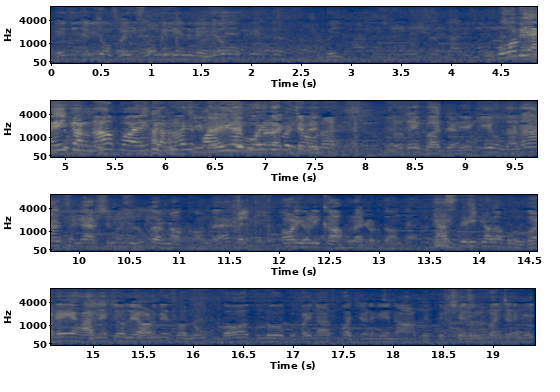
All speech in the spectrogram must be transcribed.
ਇਹਦੀ ਜਿਹੜੀ ਉਹ 200 ਮਿਲੀਅਨ ਗਈ ਉਹ ਬਈ ਉਹ ਵੀ ਐਂ ਹੀ ਕਰਨਾ ਆਪਾਂ ਐਂ ਹੀ ਕਰਨਾ ਜੇ ਪਾਣੀ ਕੋਈ ਨਹੀਂ ਬਚਾਉਣਾ। ਉਹਦੇ ਬਚ ਜਾਣੀ ਹੈ। ਕੀ ਹੁੰਦਾ ਨਾ ਸੰਘਰਸ਼ ਨੂੰ ਸ਼ੁਰੂ ਕਰਨਾ ਔਖਾ ਹੁੰਦਾ ਹੈ। ਹੌਲੀ ਹੌਲੀ ਕਾਫਲਾ ਜੁੜਦਾ ਹੁੰਦਾ ਹੈ। 10 ਤਰੀਕ ਵਾਲਾ ਬੋਲ। ਬੜੇ ਹਾਲੇ ਚੋਂ ਲਿਆਉਣਗੇ ਤੁਹਾਨੂੰ। ਬਹੁਤ ਲੋਕ ਪਹਿਲਾਂ ਭੱਜਣਗੇ ਨਾਲ ਫਿਰ ਪਿੱਛੇ ਨੂੰ ਵੀ ਭੱਜਣਗੇ।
